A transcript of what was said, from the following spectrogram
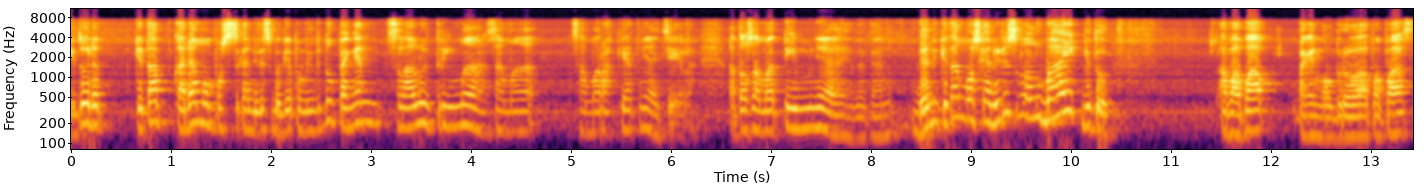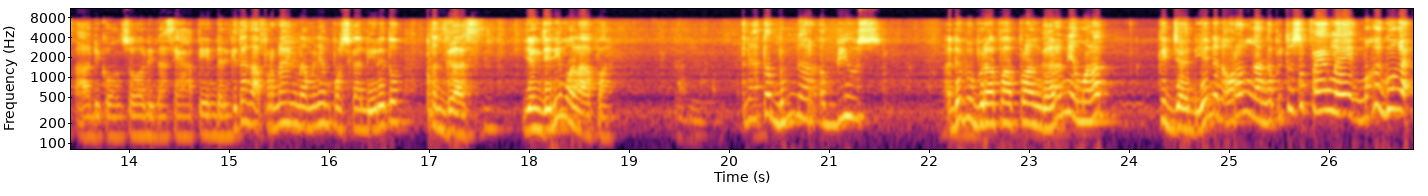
Itu ada kita kadang memposisikan diri sebagai pemimpin tuh pengen selalu diterima sama sama rakyatnya aja lah. Atau sama timnya gitu kan. Dan kita memposisikan diri selalu baik gitu. Apa apa pengen ngobrol apa apa di konsol dinasehatin. Dan kita nggak pernah yang namanya memposisikan diri tuh tegas. Yang jadi malah apa? Ternyata benar abuse. Ada beberapa pelanggaran yang malah kejadian dan orang nganggap itu sepele. Maka gue nggak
